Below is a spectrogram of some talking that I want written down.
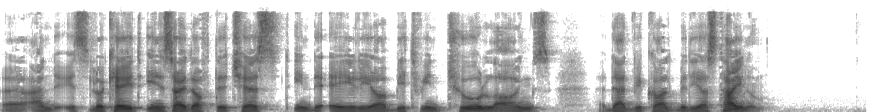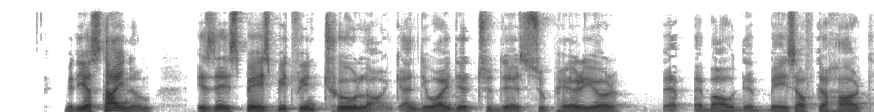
Uh, and it's located inside of the chest in the area between two lungs that we call mediastinum. Mediastinum is a space between two lungs and divided to the superior about the base of the heart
